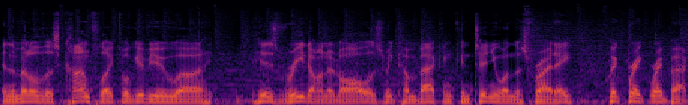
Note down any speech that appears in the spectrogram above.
in the middle of this conflict. We'll give you uh, his read on it all as we come back and continue on this Friday. Quick break, right back.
